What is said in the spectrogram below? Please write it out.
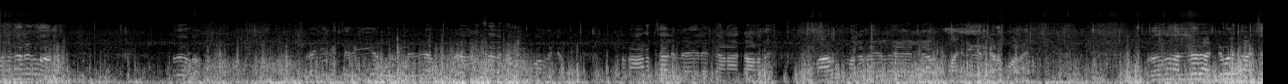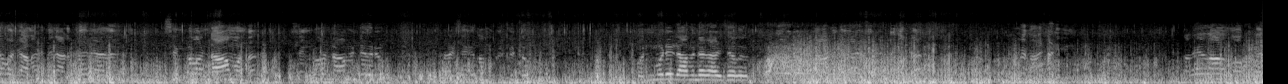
മലനിരകളാണ് അത് കണ്ടോ ചെറിയ ഇവിടെ നല്ലൊരു അടിപൊളി കാഴ്ചകളൊക്കെയാണ്. ഇതിന് അടുത്ത് തന്നെയാണ് ശങ്കുളം ഡാമുണ്ട്. ശങ്കുളം ഡാമിന്റെ ഒരു കാഴ്ചയൊക്കെ നമുക്ക് കിട്ടും. പൊന്മുടി ഡാമിന്റെ കാഴ്ചകൾ ഡാമിന്റെ കാഴ്ച കിട്ടുന്നുണ്ട് നല്ല കാറ്റടിക്കുന്നു അതേതാണ് നോക്കട്ടെ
